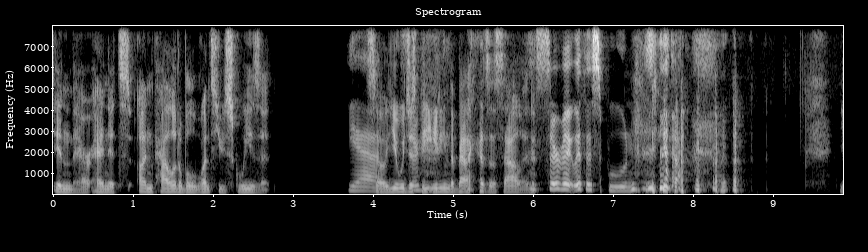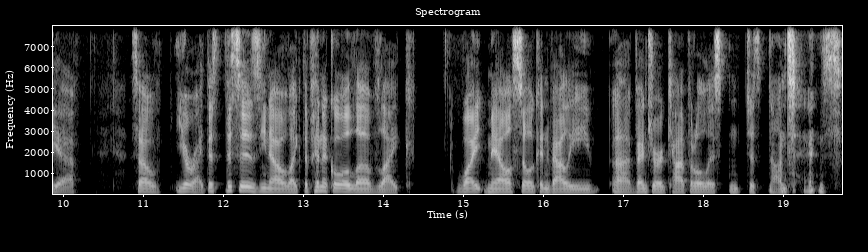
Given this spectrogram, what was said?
in there, and it's unpalatable once you squeeze it. Yeah. So you would just Serve- be eating the bag as a salad. serve it with a spoon. yeah. yeah. So you're right. This this is you know like the pinnacle of like white male Silicon Valley uh, venture capitalist just nonsense.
